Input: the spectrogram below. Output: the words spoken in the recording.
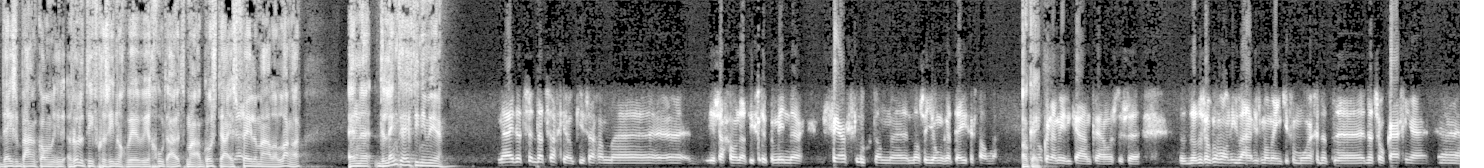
deze baan kwam relatief gezien nog weer, weer goed uit. Maar Augusta is Ja. vele malen langer. En de lengte heeft hij niet meer. Nee, dat, dat zag je ook. Je zag, hem, je zag gewoon dat hij stukken minder ver sloeg dan, dan zijn jongere tegenstander. Oké. Ook een Amerikaan trouwens. Dus dat, is ook nog wel een hilarisch momentje vanmorgen. Dat, eh, dat ze elkaar gingen, eh,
